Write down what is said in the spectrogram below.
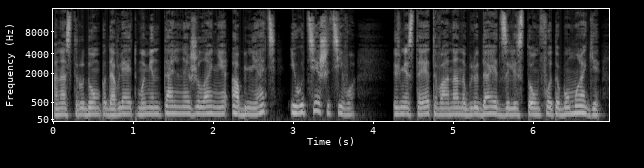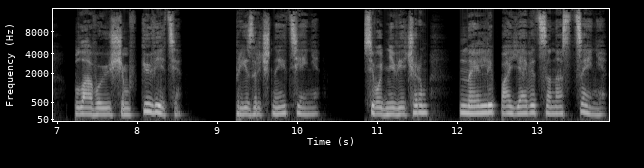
Она с трудом подавляет моментальное желание обнять и утешить его. Вместо этого она наблюдает за листом фотобумаги, плавающим в кювете. Призрачные тени. Сегодня вечером Нелли появится на сцене.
